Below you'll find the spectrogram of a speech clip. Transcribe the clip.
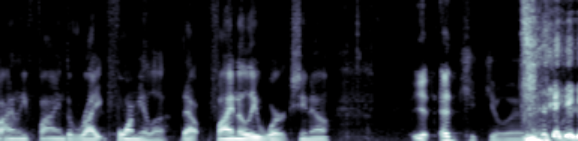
finally find the right formula that finally works. You know, Yeah, Ed, Kick your ass. I swear to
